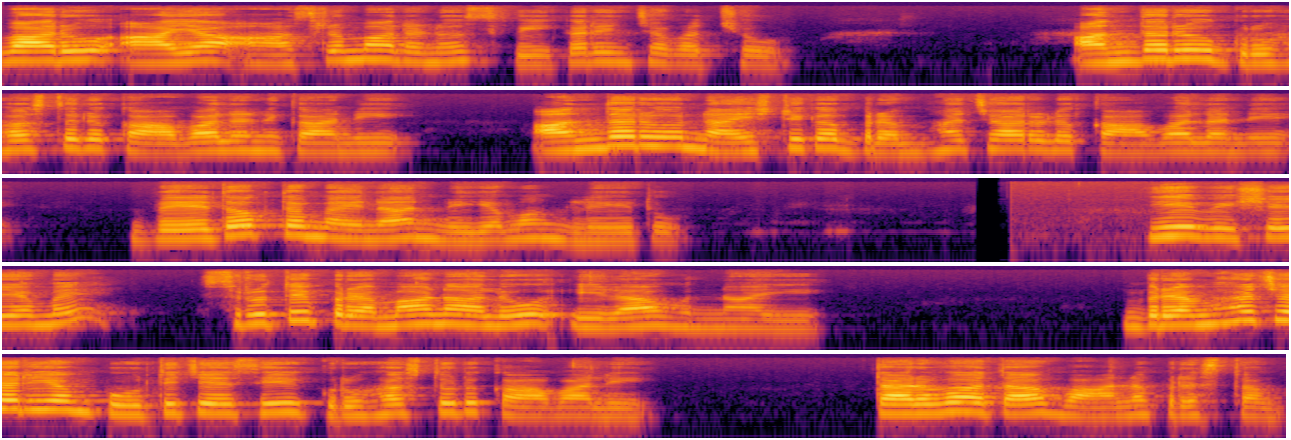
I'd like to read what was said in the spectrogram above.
వారు ఆయా ఆశ్రమాలను స్వీకరించవచ్చు. అందరూ గృహస్థులు కావాలని కానీ అందరూ నైష్టిక బ్రహ్మచారులు కావాలనే వేదోక్తమైన నియమం లేదు. ఈ విషయమై శృతి ప్రమాణాలు ఇలా ఉన్నాయి. బ్రహ్మచర్యం పూర్తి చేసి గృహస్థుడు కావాలి. తర్వాత వానప్రస్థం.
